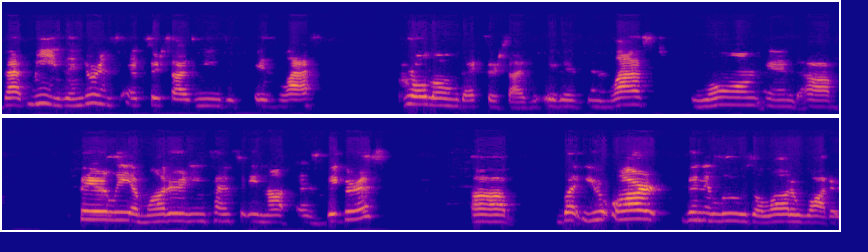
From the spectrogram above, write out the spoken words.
that means endurance exercise means it is last prolonged exercise. It is going to last long and uh, fairly a moderate intensity, not as vigorous. Uh, but you are going to lose a lot of water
